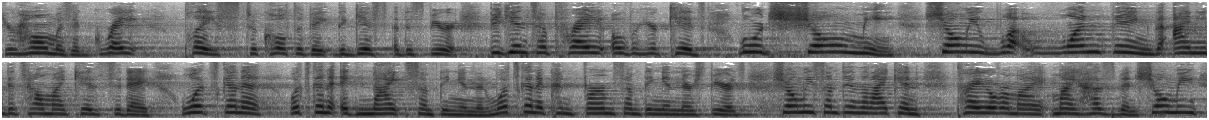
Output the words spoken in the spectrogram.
Your home is a great place to cultivate the gifts of the Spirit. Begin to pray over your kids. Lord, show me, show me what one thing that I need to tell my kids today. What's gonna, what's gonna ignite something in them? What's gonna confirm something in their spirits? Show me something that I can pray over my, my husband. Show me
